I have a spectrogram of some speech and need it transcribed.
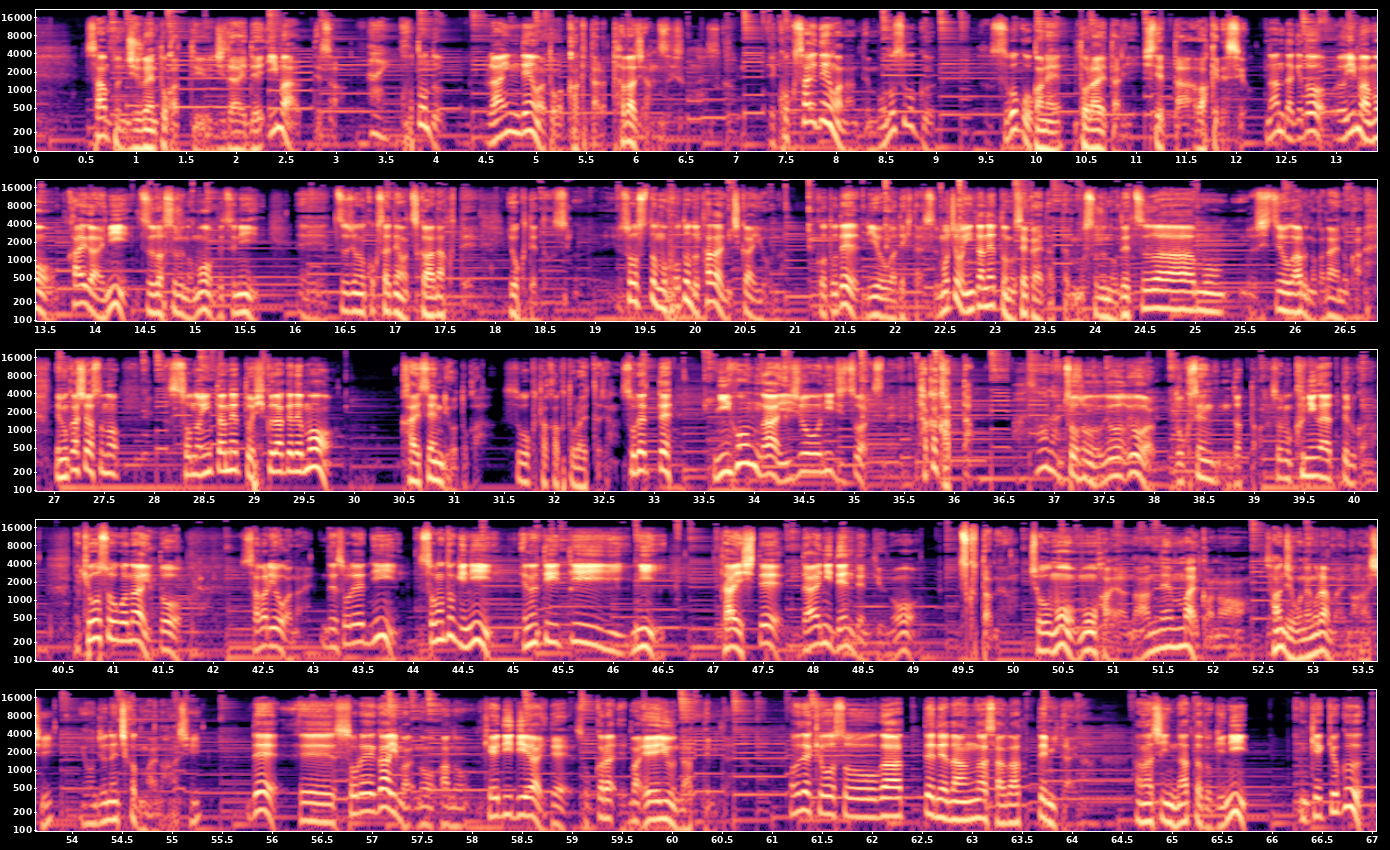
3分10円とかっていう時代で今ってさ、はい、ほとんど LINE 電話とかかけたらタダじゃんですかで国際電話なんてものすごくすごくお金取られたりしてたわけですよ。なんだけど今も海外に通話するのも別に、えー、通常の国際電話使わなくてよくてと。そうするともうほとんどタダに近いようなことで利用ができたりする。もちろんインターネットの世界だったりもするので通話も必要があるのかないのか。で昔はそのそのインターネットを引くだけでも回線料とかすごく高く取られてたじゃん。それって日本が異常に実はですね高かった。そうなんです、ね、そうそう。要は独占だったから。それも国がやってるから。競争がないと下がりようがない。でそれにその時に NTT に対して第二電電っていうのを作ったんだよ超もうもはや何年前かな。35年ぐらい前の話。40年近く前の話。で、えー、それが今のあの KDDI でそこから、まあ、au になってみたいな。それで競争があって値段が下がってみたいな話になった時に結局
